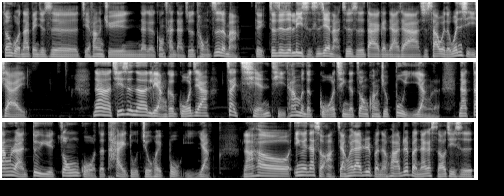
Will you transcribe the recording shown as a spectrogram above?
中国那边就是解放军那个共产党就是统治了嘛，对，这就是历史事件啦，这只是大家跟大家是稍微的温习一下而已。那其实呢，两个国家在前提他们的国情的状况就不一样了，那当然对于中国的态度就会不一样。然后因为那时候啊，讲回来日本的话，日本那个时候其实。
